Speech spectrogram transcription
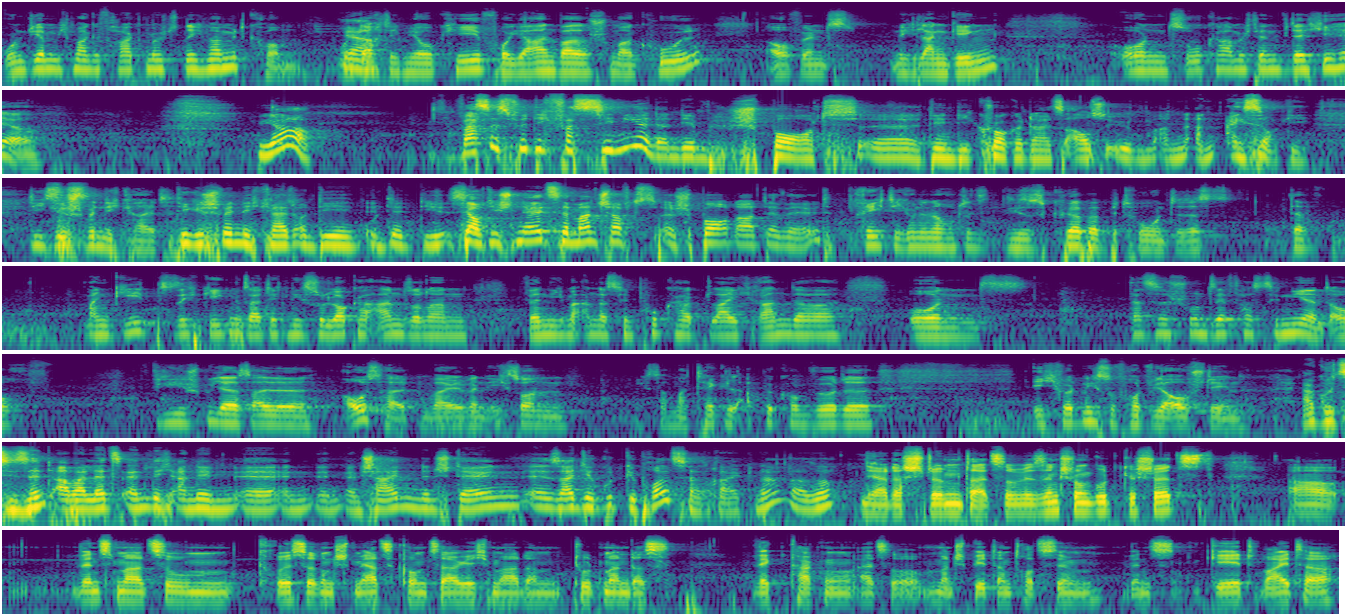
Und die haben mich mal gefragt, möchtest du nicht mal mitkommen? Und ja. dachte ich mir, okay, vor Jahren war das schon mal cool, auch wenn es nicht lang ging. Und so kam ich dann wieder hierher. Ja. Was ist für dich faszinierend an dem Sport, äh, den die Crocodiles ausüben, an, an Eishockey? Die Geschwindigkeit. Die Geschwindigkeit und die, die, die, ist ja auch die schnellste Mannschaftssportart der Welt. Richtig, und dann auch dieses Körperbetonte. Das, da man geht sich gegenseitig nicht so locker an, sondern wenn jemand anders den Puck hat, gleich ran da. Und das ist schon sehr faszinierend, auch wie die Spieler das alle aushalten, weil wenn ich so einen, ich sag mal, Tackle abbekommen würde, ich würde nicht sofort wieder aufstehen. Ja gut, Sie sind aber letztendlich an den äh, in, in entscheidenden Stellen, äh, seid ihr gut gepolstert, Reik, ne? Also? Ja, das stimmt. Also wir sind schon gut geschützt. Äh, Wenn es mal zum größeren Schmerz kommt, sage ich mal, dann tut man das wegpacken. Also man spielt dann trotzdem, wenn es geht, weiter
